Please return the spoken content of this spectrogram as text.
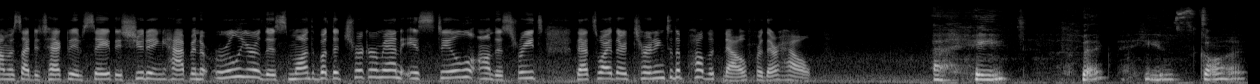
Homicide detectives say the shooting happened earlier this month, but the trigger man is still on the streets. That's why they're turning to the public now for their help. I hate the fact that he is gone.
